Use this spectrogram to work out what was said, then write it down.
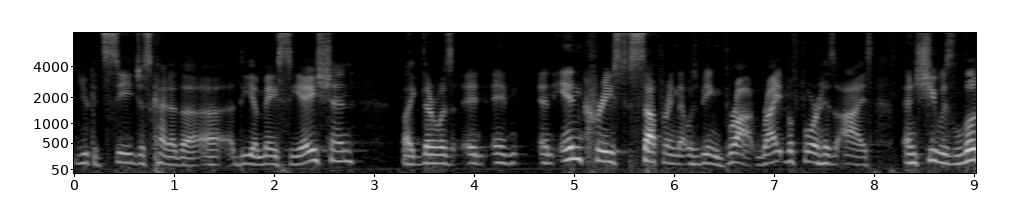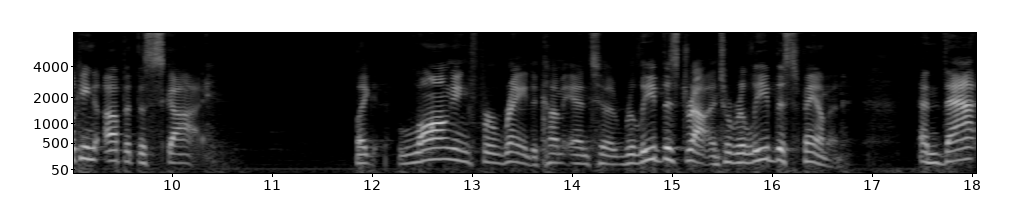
You could see just kind of the, uh, the emaciation. Like there was an, increased suffering that was being brought right before his eyes. And she was looking up at the sky, like longing for rain to come and to relieve this drought and to relieve this famine. And that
